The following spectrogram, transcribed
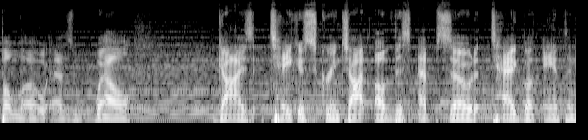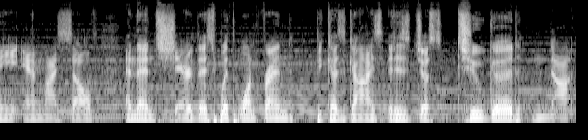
below as well. Guys, take a screenshot of this episode, tag both Anthony and myself, and then share this with one friend because, guys, it is just too good not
